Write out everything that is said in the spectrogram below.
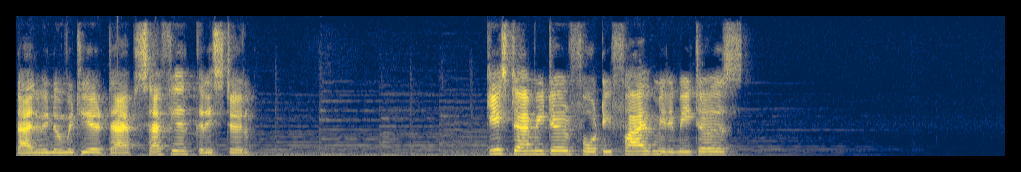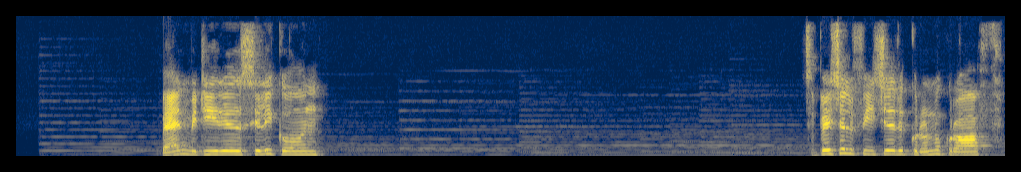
material type sapphire crystal. Case diameter 45 millimeters. Band material silicone. Special feature chronograph.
